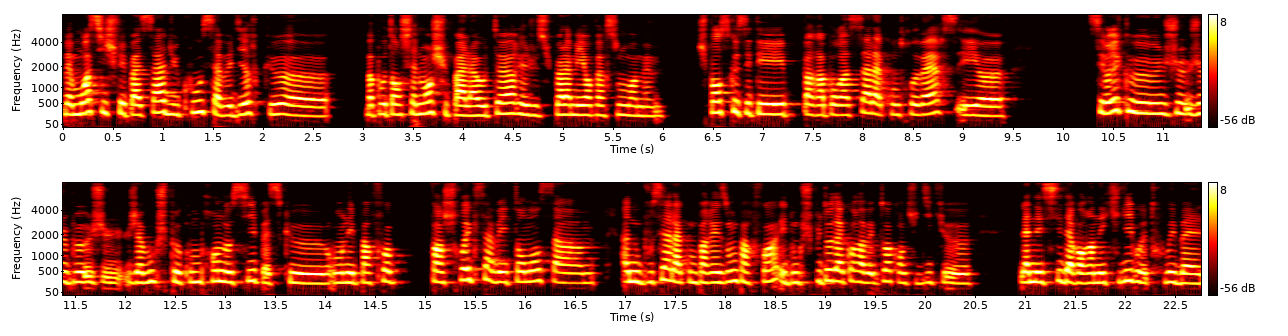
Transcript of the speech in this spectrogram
ben moi si je fais pas ça du coup ça veut dire que bah, potentiellement, je suis pas à la hauteur et je suis pas la meilleure version de moi-même. Je pense que c'était par rapport à ça la controverse et euh, c'est vrai que je, je peux, j'avoue que je peux comprendre aussi parce que on est parfois, enfin, je trouvais que ça avait tendance à, à nous pousser à la comparaison parfois et donc je suis plutôt d'accord avec toi quand tu dis que la nécessité d'avoir un équilibre et trouver, bah,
